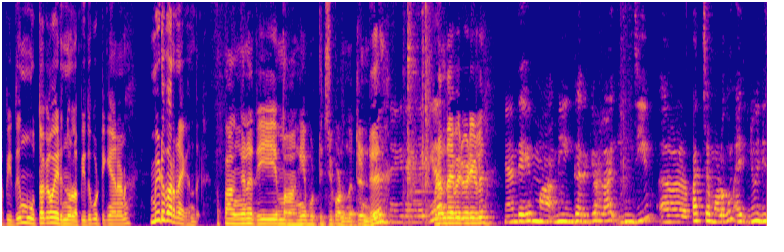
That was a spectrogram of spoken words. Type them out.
അപ്പം ഇത് മൂത്തൊക്കെ വരുന്നുള്ളൂ. അപ്പോൾ ഇത് പൊട്ടിക്കാനാണ് മിട് പറഞ്ഞേക്കുന്നത് അപ്പം അങ്ങനെ ഈ മാങ്ങയെ പൊട്ടിച്ച് കൊണ്ടുവന്നിട്ടുണ്ട്. ഇവിടെ എന്തായ പരിപാടികൾ? ഞാൻ ദേ മീൻ കറിക്കുള്ള ഇഞ്ചിയും പച്ചമുളകും അരിഞ്ഞു. ഇനി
